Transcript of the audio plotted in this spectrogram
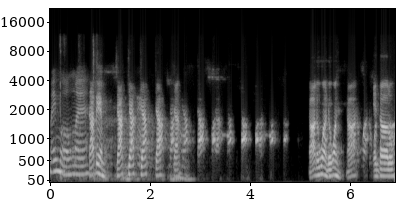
máy mượn mà. Chat em. Chat chat chat chat chat. Đó đúng rồi đúng rồi. Đó enter luôn.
